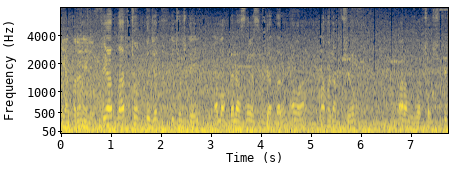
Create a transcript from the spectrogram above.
Fiyatlara ne diyorsun? fiyatlar çok gıcık, hiç hoş değil. Allah belasını versin fiyatların ama yapacak bir şey yok. Paramız var çok şükür.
